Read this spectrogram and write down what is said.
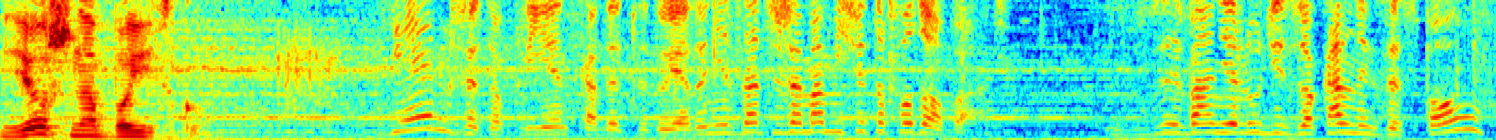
już na boisku. Wiem, że to klientka decyduje, to nie znaczy, że ma mi się to podobać. Wzywanie ludzi z lokalnych zespołów?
